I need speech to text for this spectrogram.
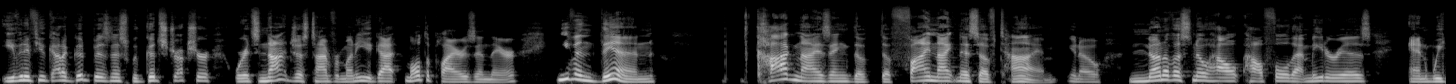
even if you've got a good business with good structure where it's not just time for money, you got multipliers in there, even then, cognizing the the finiteness of time, you know, none of us know how how full that meter is and we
